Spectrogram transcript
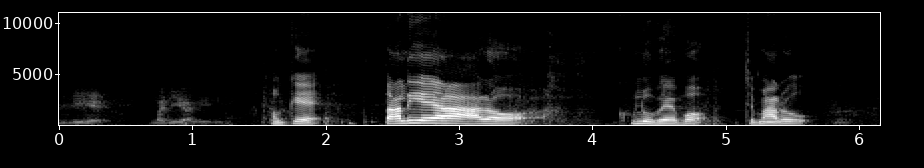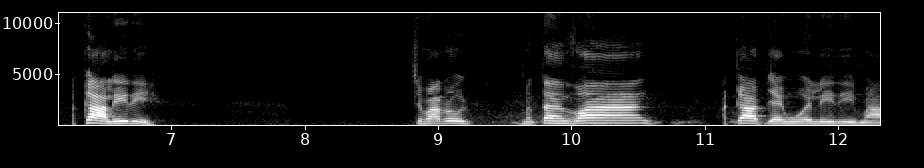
ညီလေးရဲ့မှတ်တရလေးတွေဟုတ်ကဲ့တားလေးရကတော့ခုလိုပဲပေါ့ကျမတို့ အကလေးတွေကျမတို့မတန်ဆွမ်းအကပြိုင်ပွဲလေးတွေမှာ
